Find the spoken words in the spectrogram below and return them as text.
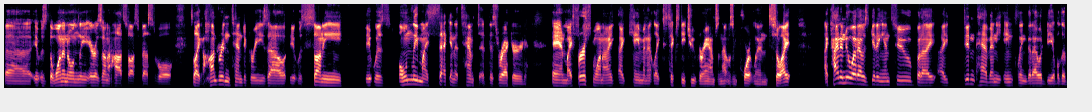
Uh, it was the one and only Arizona Hot Sauce Festival. It's like 110 degrees out. It was sunny. It was only my second attempt at this record. And my first one, I, I came in at like 62 grams, and that was in Portland. So I, I kind of knew what I was getting into, but I, I didn't have any inkling that I would be able to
